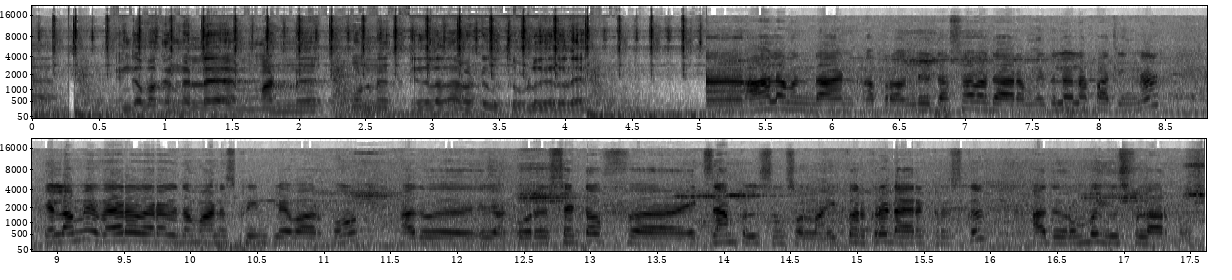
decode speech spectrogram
எங்கள் பக்கங்களில் மண் பொண்ணு இதில் தான் வெட்டு குத்து விழுகிறது ஆலவந்தான் அப்புறம் வந்து தசாவதாரம் இதுலலாம் பார்த்தீங்கன்னா எல்லாமே வேறு வேறு விதமான ஸ்க்ரீன் பிளேவாக இருக்கும். அது ஒரு செட் ஆஃப் எக்ஸாம்பிள்ஸ்னு சொல்லலாம். இப்போ இருக்கிற டைரக்டர்ஸ்க்கு அது ரொம்ப யூஸ்ஃபுல்லாக இருக்கும்.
